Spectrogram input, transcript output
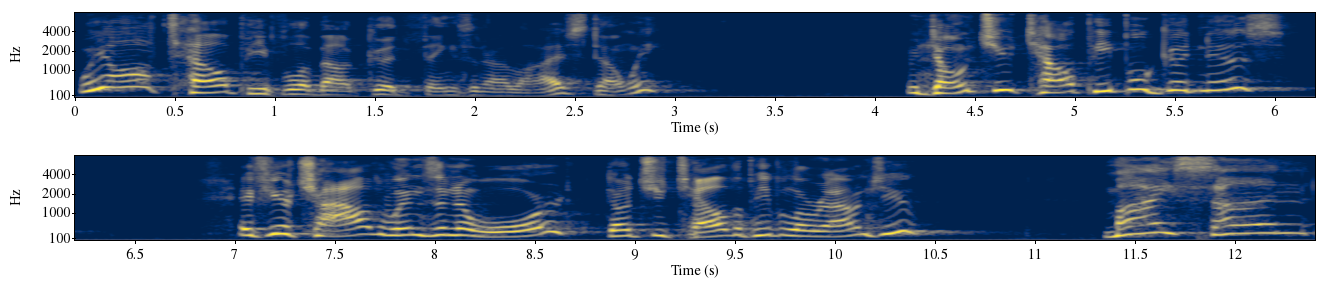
We all tell people about good things in our lives, don't we? Don't you tell people good news? If your child wins an award, don't you tell the people around you? My son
